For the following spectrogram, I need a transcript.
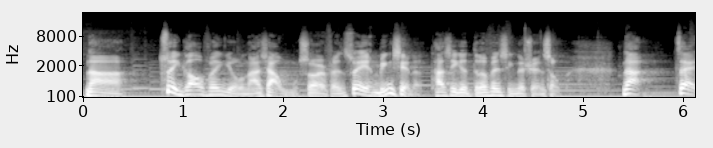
那最高分有拿下五十二分，所以很明显的，他是一个得分型的选手。那在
